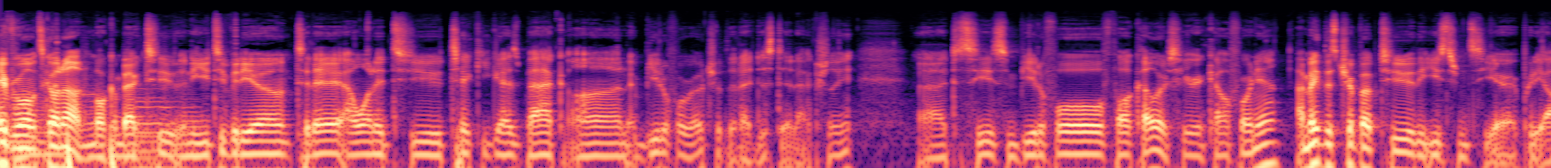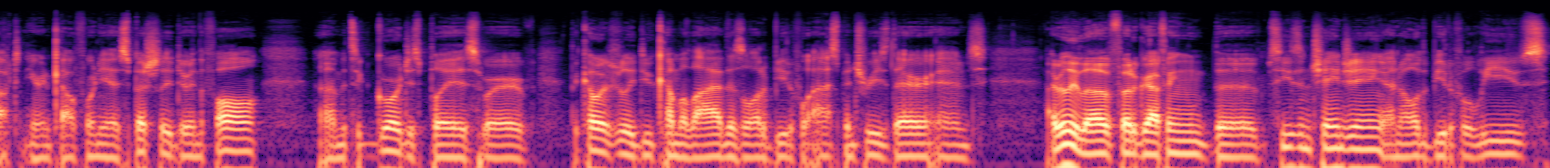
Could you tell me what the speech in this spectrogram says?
Hey everyone, what's going on? Welcome back to a new YouTube video. Today I wanted to take you guys back on a beautiful road trip that I just did actually uh, to see some beautiful fall colors here in California. I make this trip up to the Eastern Sierra pretty often here in California, especially during the fall. Um, it's a gorgeous place where the colors really do come alive. There's a lot of beautiful aspen trees there and I really love photographing the season changing and all the beautiful leaves.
